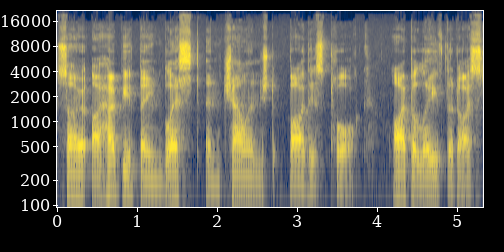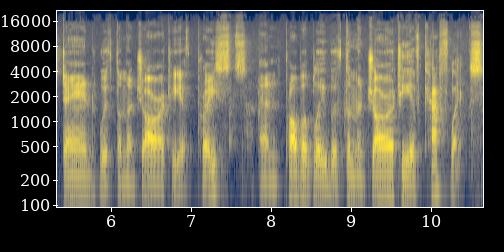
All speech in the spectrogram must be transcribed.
So I hope you've been blessed and challenged by this talk. I believe that I stand with the majority of priests and probably with the majority of Catholics.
